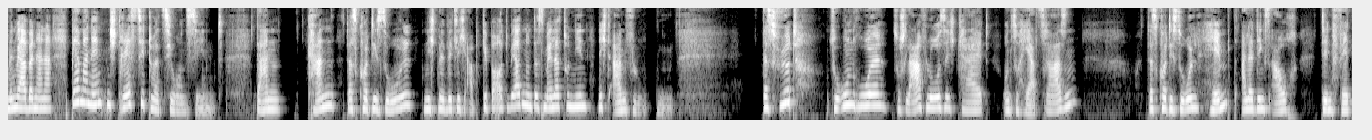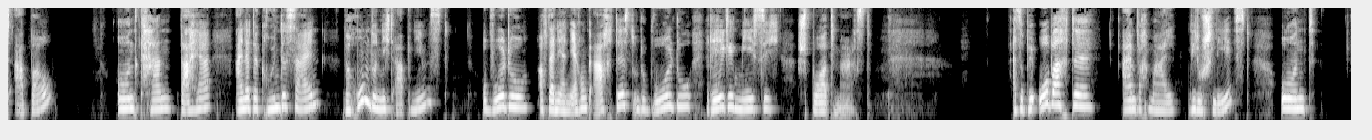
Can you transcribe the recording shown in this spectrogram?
Wenn wir aber in einer permanenten Stresssituation sind, dann kann das Cortisol nicht mehr wirklich abgebaut werden und das Melatonin nicht anfluten. Das führt zu Unruhe, zu Schlaflosigkeit und zu Herzrasen. Das Cortisol hemmt allerdings auch den Fettabbau und kann daher einer der Gründe sein, warum du nicht abnimmst obwohl du auf deine Ernährung achtest und obwohl du regelmäßig Sport machst. Also beobachte einfach mal, wie du schläfst und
